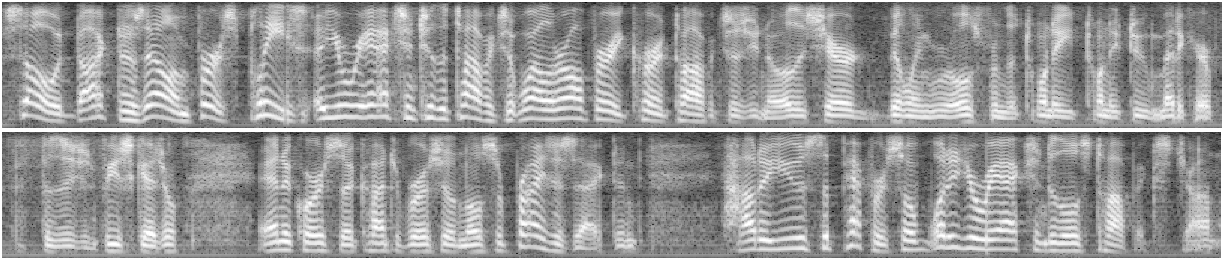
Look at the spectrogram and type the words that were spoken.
So, Dr. Zelem, first, please, uh, your reaction to the topics. Well, they're all very current topics, as you know, the shared billing rules from the 2022 Medicare physician fee schedule, and, of course, the controversial No Surprises Act. And how to use the pepper. So, what is your reaction to those topics, John?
